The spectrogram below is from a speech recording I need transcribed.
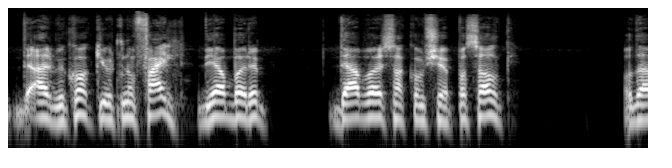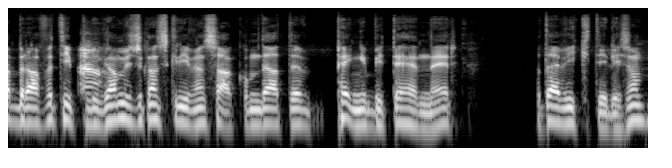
RBK har ikke gjort noe feil. De har bare, det er bare snakk om kjøp og salg. Og det er bra for Tippeligaen hvis du kan skrive en sak om det, at det, penger bytter hender. At det er viktig, liksom.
